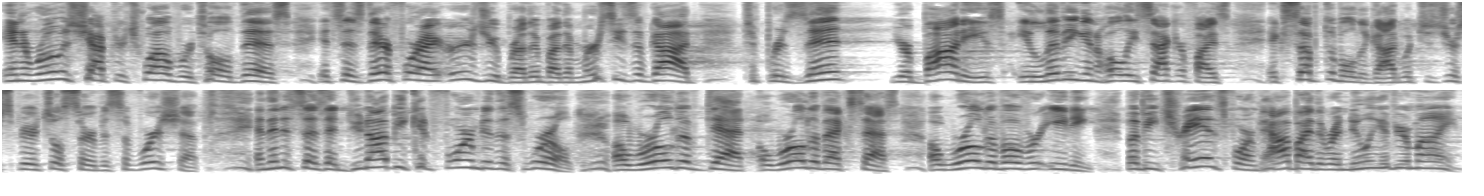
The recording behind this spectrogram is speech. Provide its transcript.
And in Romans chapter 12, we're told this it says, Therefore, I urge you, brethren, by the mercies of God, to present your bodies a living and holy sacrifice acceptable to God, which is your spiritual service of worship. And then it says, and do not be conformed to this world, a world of debt, a world of excess, a world of overeating, but be transformed. How? By the renewing of your mind.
